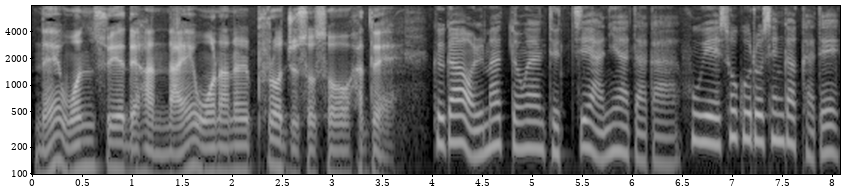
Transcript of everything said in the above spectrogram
내 원수에 대한 나의 원한을 풀어 주소서 하되 그가 얼마 동안 듣지 아니하다가 후에 속으로 생각하되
